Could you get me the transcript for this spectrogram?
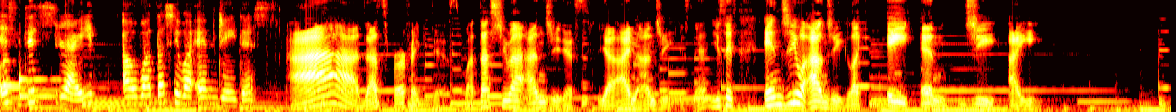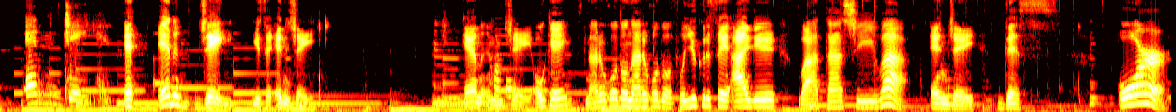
Is this right? Uh, 私は MJ です。ああ、that's perfect です。私はアンジーです。Yeah, I'm Angie ですね。You said NG は Angie, like A-N-G-I-E. NJ. え、NJ. You said NJ. NJ. OK? なるほど、なるほど。So you could say I do 私は NJ です。Or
